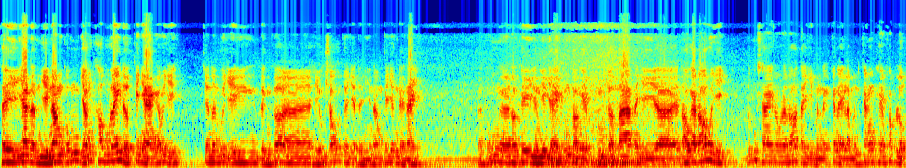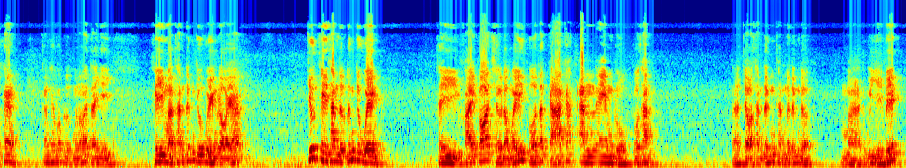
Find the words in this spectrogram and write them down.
thì gia đình dì năm cũng vẫn không lấy được cái nhà nha quý vị. Cho nên quý vị đừng có ờ, hiểu xấu cho gia đình dì Năm cái vấn đề này. Là cũng ờ, đôi khi như vậy cũng tội nghiệp cho ta tại vì ờ, đâu ra đó quý vị. Đúng sai đâu ra đó tại vì mình cái này là mình căng theo pháp luật ha. Căng theo pháp luật mà nói tại vì khi mà thanh đứng chủ quyền rồi á trước khi thanh được đứng chủ quyền, thì phải có sự đồng ý của tất cả các anh em ruột của thanh. Là cho thanh đứng, thanh mới đứng được. Mà quý vị biết,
